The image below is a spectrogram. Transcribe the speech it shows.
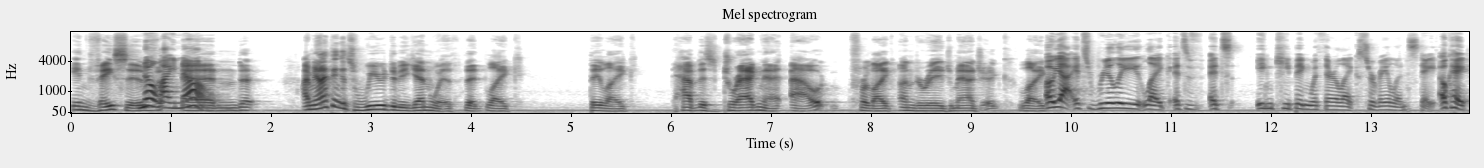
invasive. No, I know. And I mean, I think it's weird to begin with that like they like have this dragnet out for like underage magic. Like, oh yeah, it's really like it's it's in keeping with their like surveillance state. Okay,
